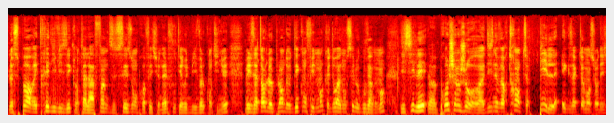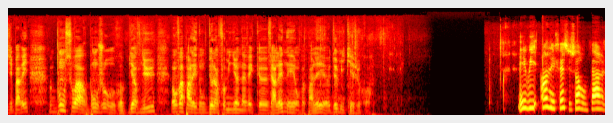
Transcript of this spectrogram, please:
le sport est très divisé quant à la fin de saison professionnelle. Foot et rugby veulent continuer, mais ils attendent le plan de déconfinement que doit annoncer le gouvernement d'ici les euh, prochains jours. 19h30 pile exactement sur DJ Paris. Bonsoir, bonjour, bienvenue. On va parler donc de l'info mignonne avec euh, Verlaine et on va parler euh, de Mickey, je crois. Et oui, en effet, ce soir, on parle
